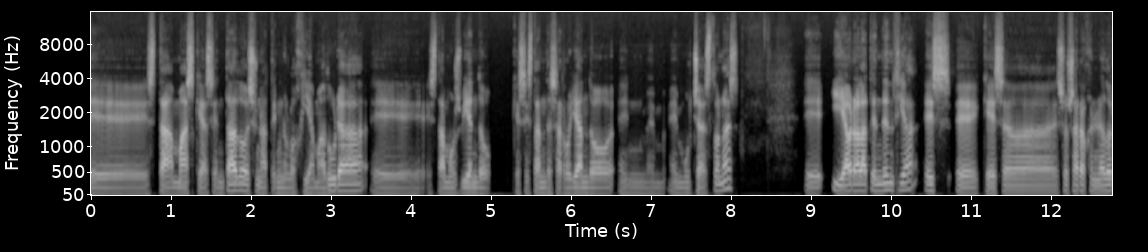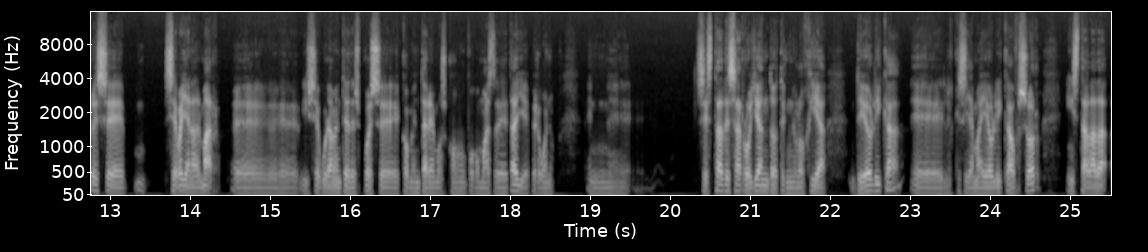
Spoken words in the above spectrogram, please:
eh, está más que asentado, es una tecnología madura, eh, estamos viendo que se están desarrollando en, muchas zonas. y ahora la tendencia es que esos aerogeneradores se vayan al mar. y seguramente después comentaremos con un poco más de detalle, pero bueno, en, se está desarrollando tecnología de eólica, eh, que se llama eólica offshore, instalada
